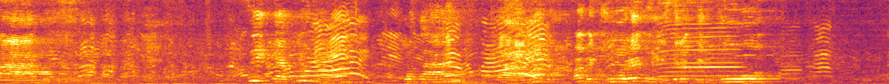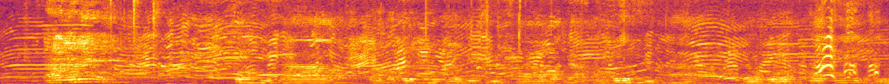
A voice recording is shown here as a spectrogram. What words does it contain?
อ่าซี่แกมอยู่ไหนตรงนั้นอ่ามาเป็นครูได้มึงศิลปินครูเอาเร็วๆสวัสดีครับนามสกุลคุณเดียวที่สีคาวัดดาบอำเภอสีคาจังหวัดอุดรธานีอายุ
